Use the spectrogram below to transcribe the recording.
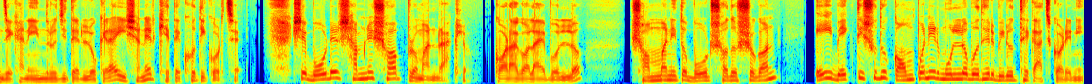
যেখানে ইন্দ্রজিতের লোকেরা ঈশানের খেতে ক্ষতি করছে। সে বোর্ডের সামনে সব প্রমাণ রাখল। কড়া গলায় বলল, সম্মানিত বোর্ড সদস্যগণ, এই ব্যক্তি শুধু কোম্পানির মূল্যবোধের বিরুদ্ধে কাজ করেনি,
